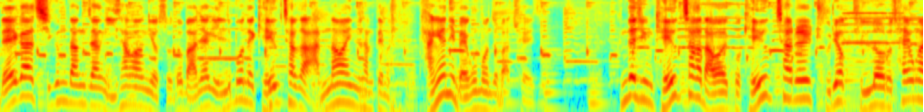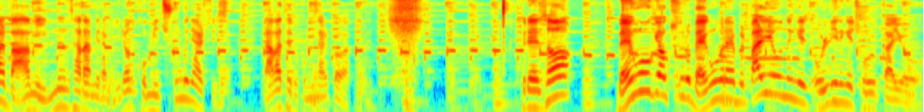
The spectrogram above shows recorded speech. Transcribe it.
내가 지금 당장 이 상황이었어도 만약에 일본에 계획차가 안 나와 있는 상태면 당연히 맹호 먼저 맞춰야지. 근데 지금 계획차가 나와 있고 계획차를 주력 딜러로 사용할 마음이 있는 사람이라면 이런 고민 충분히 할 수 있어. 나 같아도 고민할 것 같거든. 그래서 맹호 격수로 맹호 랩을 빨리 오는 게 올리는 게 좋을까요?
